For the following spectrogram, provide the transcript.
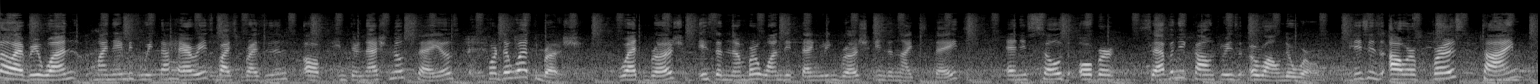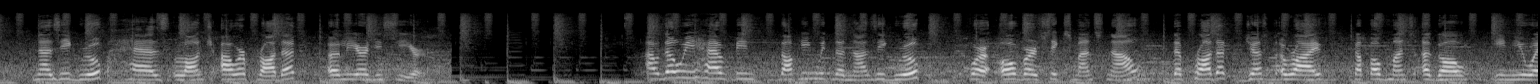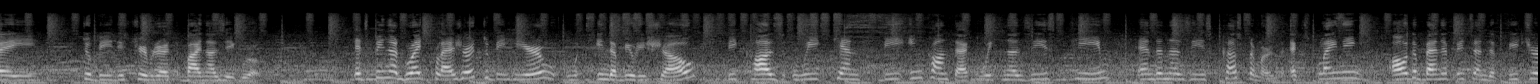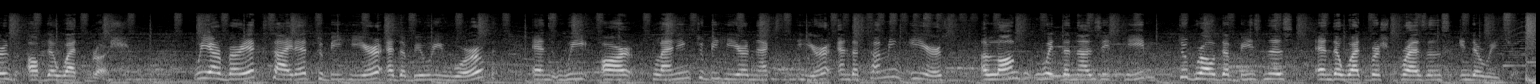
everyone, my name is Rita Harris, Vice President of International Sales for the Wet Brush. Wet Brush is the number one detangling brush in the United States and is sold over 70 countries around the world. This is our first time Nazih Group has launched our product earlier this year. Although we have been talking with the Nazih Group for over six months now, the product just arrived a couple of months ago in UAE to be distributed by Nazih Group. It's been a great pleasure to be here in the beauty show because we can be in contact with Nazih's team and the Nazih's customers, explaining all the benefits and the features of the wet brush. We are very excited to be here at the Beauty World and we are planning to be here next year and the coming years along with the Nazih team to grow the business and the wet brush presence in the region.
